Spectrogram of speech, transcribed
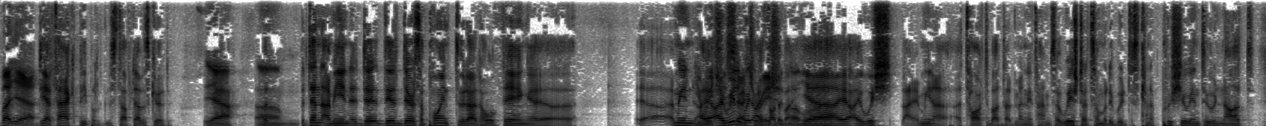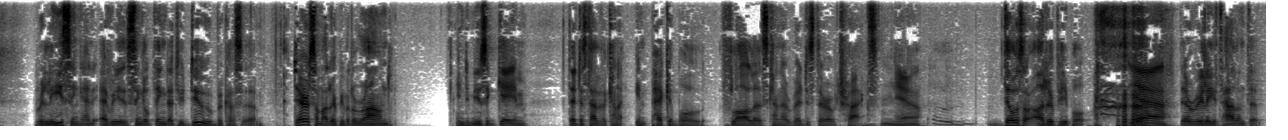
but yeah, the attack people stuff that was good. yeah. Um, But then, I mean, uh, there, there, there's a point to that whole thing. Uh, I mean, I, I really, wish, I thought about. level, yeah, right? I, I wish. I mean, I, I talked about that many times. I wish that somebody would just kind of push you into not releasing every single thing that you do, because um, there are some other people around in the music game that just have a kind of impeccable, flawless kind of register of tracks. yeah. Those are other people. Yeah. They're really talented.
